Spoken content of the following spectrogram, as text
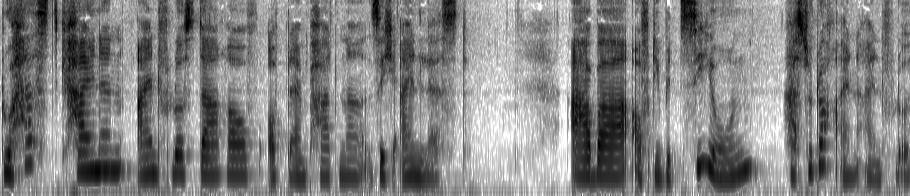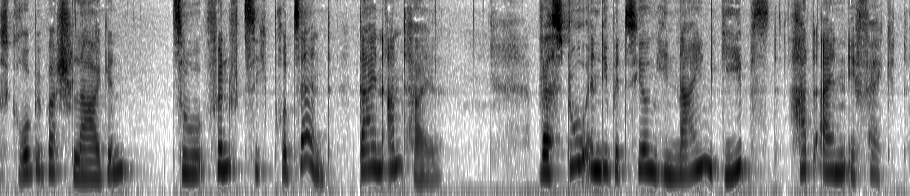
Du hast keinen Einfluss darauf, ob dein Partner sich einlässt. Aber auf die Beziehung hast du doch einen Einfluss, grob überschlagen zu 50 Prozent, dein Anteil. Was du in die Beziehung hineingibst, hat einen Effekt.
